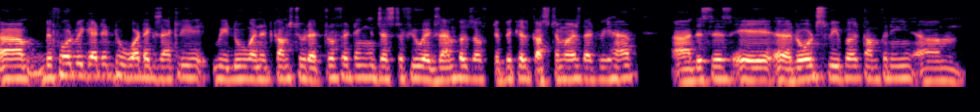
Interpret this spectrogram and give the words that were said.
Um, before we get into what exactly we do when it comes to retrofitting, just a few examples of typical customers that we have. Uh, this is a, a, road sweeper company um,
